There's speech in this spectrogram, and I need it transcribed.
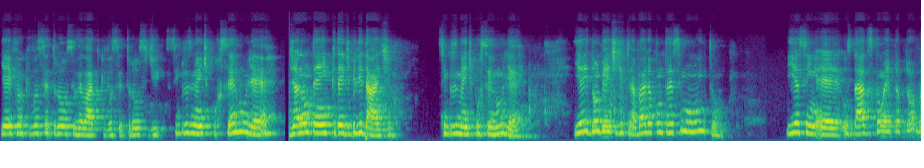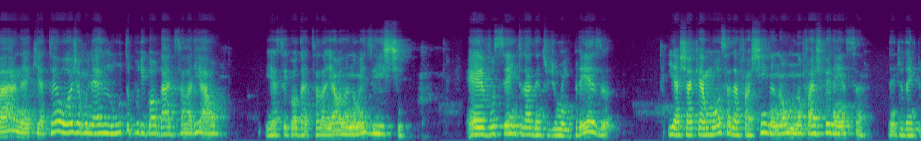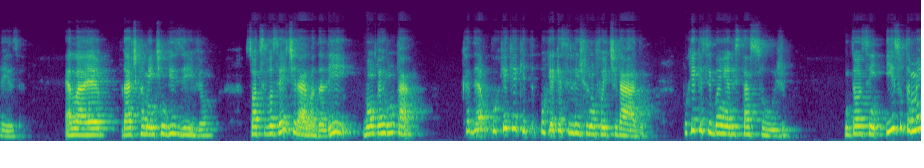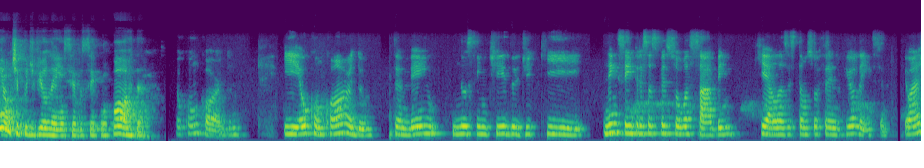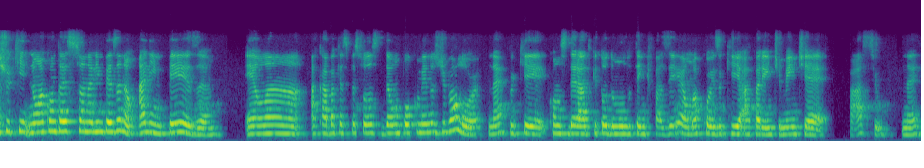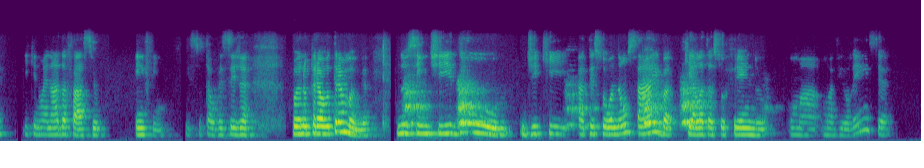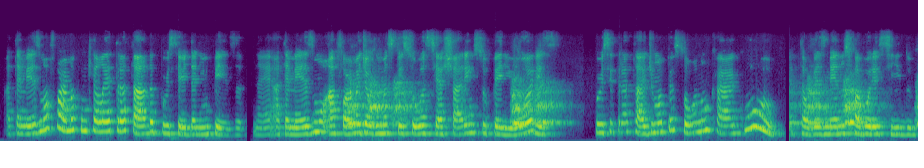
E aí foi o que você trouxe, o relato que você trouxe, de simplesmente por ser mulher, já não tem credibilidade, simplesmente por ser mulher. E aí, do ambiente de trabalho acontece muito. E, assim, é, os dados estão aí para provar, né, que até hoje a mulher luta por igualdade salarial. E essa igualdade salarial, ela não existe. É você entrar dentro de uma empresa e achar que a moça da faxina não, não faz diferença dentro da empresa. Ela é praticamente invisível. Só que se você tirar ela dali, vão perguntar: cadê? Por que, que, por que, que esse lixo não foi tirado? Por que, que esse banheiro está sujo? Então, assim, isso também é um tipo de violência, você concorda? Eu concordo. E eu concordo também no sentido de que nem sempre essas pessoas sabem que elas estão sofrendo violência. Eu acho que não acontece só na limpeza, não. A limpeza, ela acaba que as pessoas dão um pouco menos de valor, né? Porque considerado que todo mundo tem que fazer, é uma coisa que aparentemente é fácil, né? E que não é nada fácil, enfim, isso talvez seja pano para outra manga, no sentido de que a pessoa não saiba que ela está sofrendo uma, uma violência, até mesmo a forma com que ela é tratada por ser da limpeza, né? Até mesmo a forma de algumas pessoas se acharem superiores por se tratar de uma pessoa num cargo talvez menos favorecido.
